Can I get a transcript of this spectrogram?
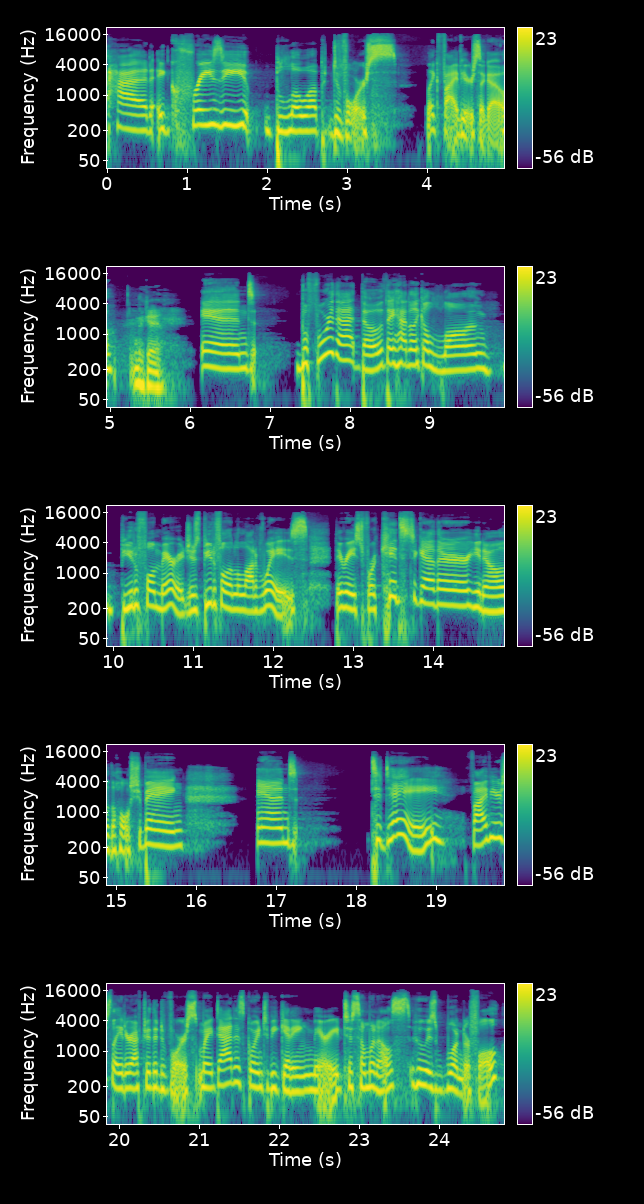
had a crazy blow up divorce like 5 years ago. Okay. And before that, though, they had like a long, beautiful marriage. It was beautiful in a lot of ways. They raised four kids together, you know, the whole shebang. And today, five years later after the divorce, my dad is going to be getting married to someone else who is wonderful.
